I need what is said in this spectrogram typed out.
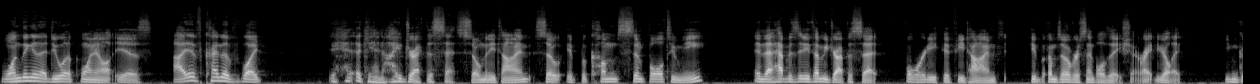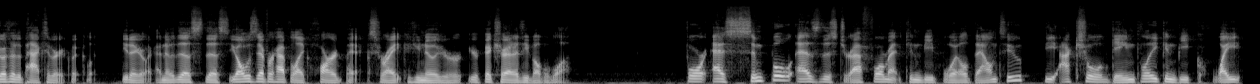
one thing that I do want to point out is I have kind of like again, I draft this set so many times, so it becomes simple to me. And that happens anytime you draft a set 40, 50 times. It becomes oversimplification, right? You're like, you can go through the packs very quickly. You know, you're like, I know this, this. You always never have like hard picks, right? Because you know your your pick strategy, blah blah blah. For as simple as this draft format can be boiled down to, the actual gameplay can be quite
